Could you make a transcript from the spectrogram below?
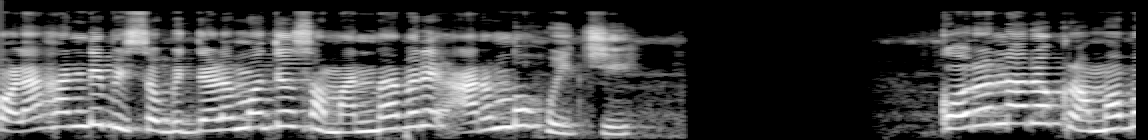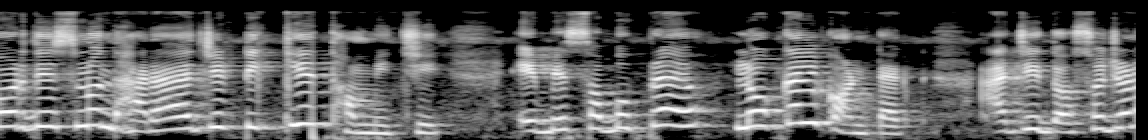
କଳାହାଣ୍ଡି ବିଶ୍ୱବିଦ୍ୟାଳୟ ମଧ୍ୟ ସମାନ ଭାବରେ ଆରମ୍ଭ ହୋଇଛି। କରୋନାର କ୍ରମବର୍ଦ୍ଧିଷ୍ଣୁ ଧାରା ଆଜି ଟିକିଏ ଥମିଛି। ଏବେ ସବୁ ପ୍ରାୟ ଲୋକାଲ କଣ୍ଟାକ୍ଟ। ଆଜି ଦଶ ଜଣ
